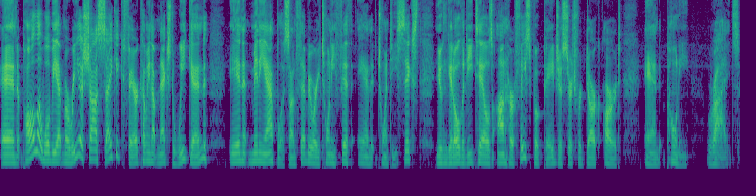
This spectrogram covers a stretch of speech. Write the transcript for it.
And Paula will be at Maria Shaw Psychic Fair coming up next weekend in Minneapolis on February 25th and 26th. You can get all the details on her Facebook page. Just search for Dark Art and Pony Rides.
